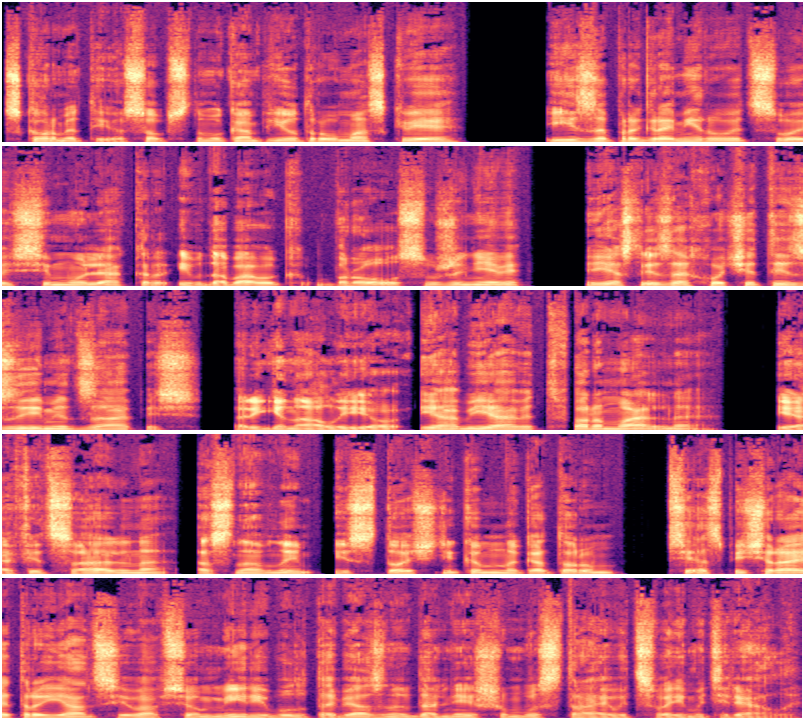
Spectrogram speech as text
скормят ее собственному компьютеру в Москве и запрограммирует свой симулятор и вдобавок Броуз в Женеве, если захочет, изымет запись, оригинал ее, и объявит формально и официально основным источником, на котором все спичрайтеры Янси во всем мире будут обязаны в дальнейшем выстраивать свои материалы.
